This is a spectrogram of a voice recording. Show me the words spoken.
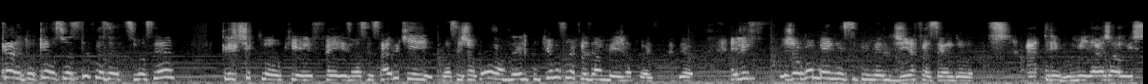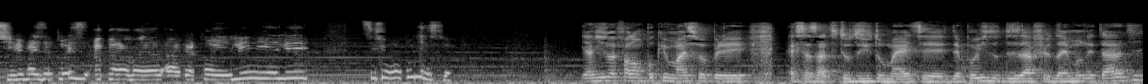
cara, porque se você tá fazendo, se você criticou o que ele fez, você sabe que você jogou a dele, por que você vai fazer a mesma coisa, entendeu? Ele jogou bem nesse primeiro dia, fazendo a tribo mirar já no Steve, mas depois a palavra atacou ele e ele se ferrou com isso. E a gente vai falar um pouquinho mais sobre essas atitudes do Matt depois do desafio da imunidade.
